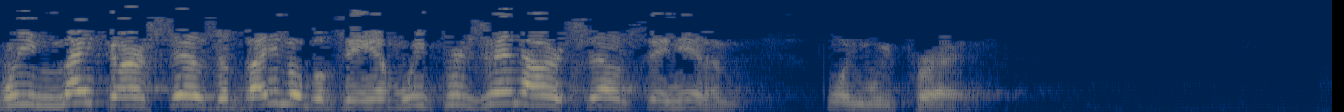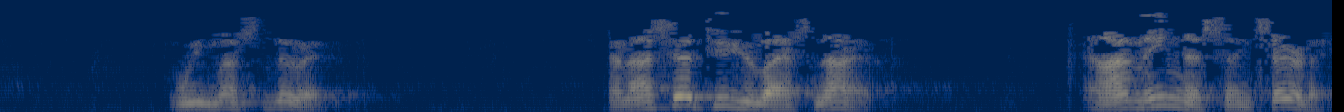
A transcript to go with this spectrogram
We make ourselves available to Him. We present ourselves to Him when we pray. We must do it. And I said to you last night, and I mean this sincerely,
